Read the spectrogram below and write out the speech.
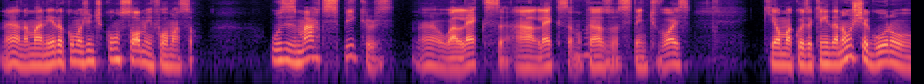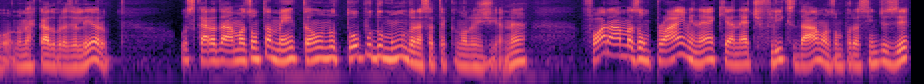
né? na maneira como a gente consome informação. Os smart speakers né, o Alexa, a Alexa, no caso, assistente voz, que é uma coisa que ainda não chegou no, no mercado brasileiro, os caras da Amazon também estão no topo do mundo nessa tecnologia, né? Fora a Amazon Prime, né, que é a Netflix da Amazon, por assim dizer,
